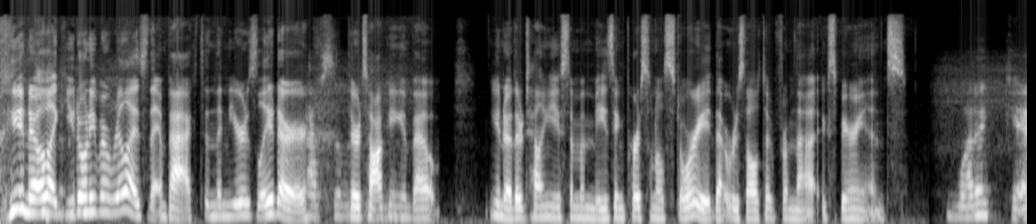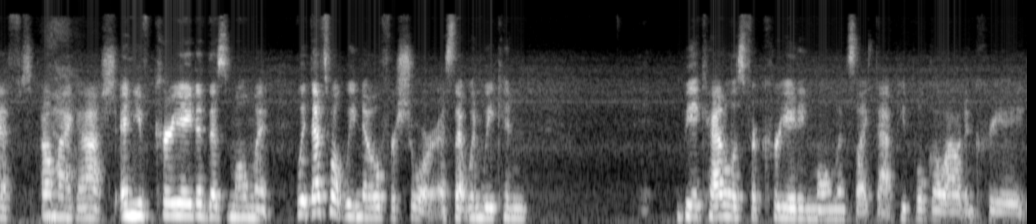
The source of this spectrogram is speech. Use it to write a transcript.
you know, like you don't even realize the impact. And then years later, Absolutely. they're talking about, you know, they're telling you some amazing personal story that resulted from that experience. What a gift. Oh my gosh. And you've created this moment. That's what we know for sure is that when we can be a catalyst for creating moments like that, people go out and create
